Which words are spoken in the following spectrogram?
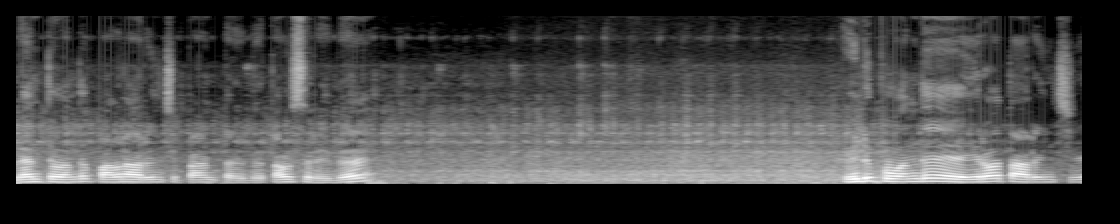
லென்த்து வந்து பதினாறு இன்ச்சு பேண்ட்டு இது டவுசர் இது. இடுப்பு வந்து இருபத்தாறு இன்ச்சு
